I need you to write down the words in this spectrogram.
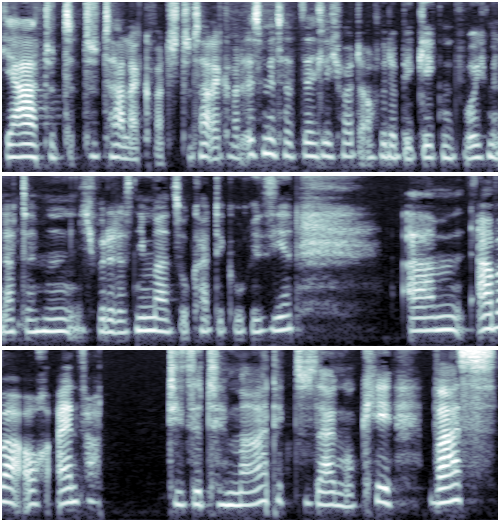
Ja, tot totaler Quatsch, totaler Quatsch. Ist mir tatsächlich heute auch wieder begegnet, wo ich mir dachte: „Hm, ich würde das niemals so kategorisieren.“ Ähm, aber auch einfach diese Thematik zu sagen: „Okay, was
